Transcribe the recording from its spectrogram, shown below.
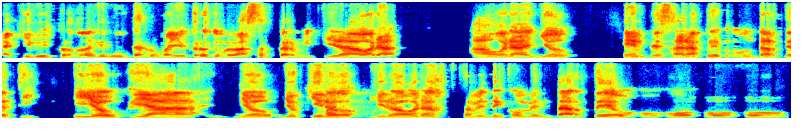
aquí, Luis, perdona que te interrumpa, yo creo que me vas a permitir ahora, ahora yo empezar a preguntarte a ti. Y yo ya, yo, yo quiero, quiero ahora justamente comentarte o, o, o, o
